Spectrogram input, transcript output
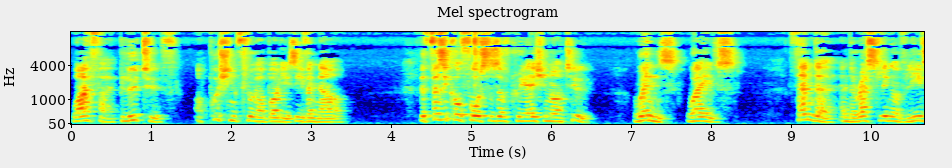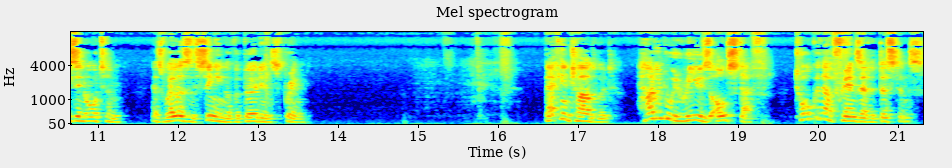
Wi-Fi, Bluetooth are pushing through our bodies even now. The physical forces of creation are too. Winds, waves, thunder and the rustling of leaves in autumn, as well as the singing of a bird in spring. Back in childhood, how did we reuse old stuff talk with our friends at a distance,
